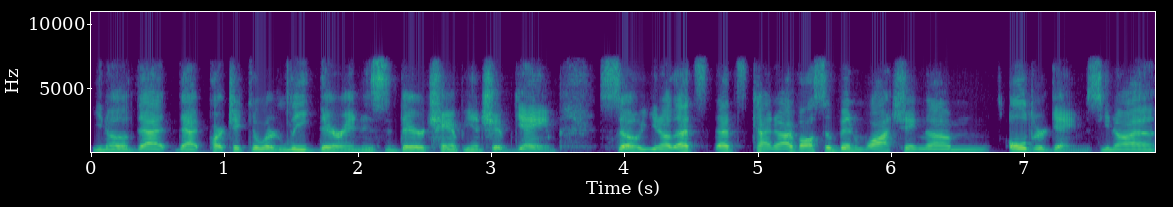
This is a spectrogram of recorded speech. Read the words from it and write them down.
you know that that particular league they're in is their championship game. So you know that's that's kind of i've also been watching um older games you know uh,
